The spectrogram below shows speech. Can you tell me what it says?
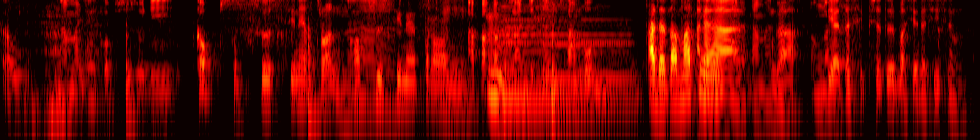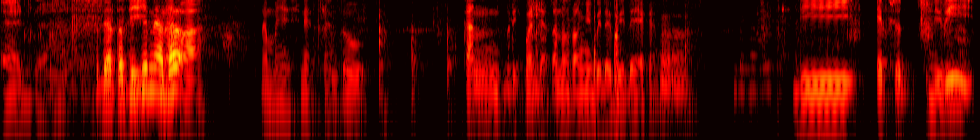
tahu. namanya kopi susu di Kopsus sinetron. nah, kopsus sinetron apakah berlanjut dan bersambung ada tamatnya Ada Ada taman. enggak? Oh, enggak. Di atas episode itu masih ada season. eh dan di atas Jadi season ada namanya sinetron itu kan penikmatnya kan orangnya beda-beda ya kan. Heeh. di episode sendiri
